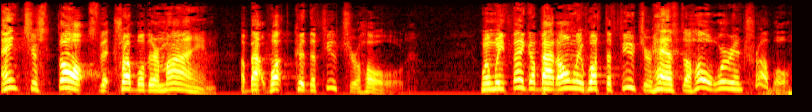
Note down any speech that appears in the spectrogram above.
anxious thoughts that trouble their mind about what could the future hold. When we think about only what the future has to hold, we're in trouble.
